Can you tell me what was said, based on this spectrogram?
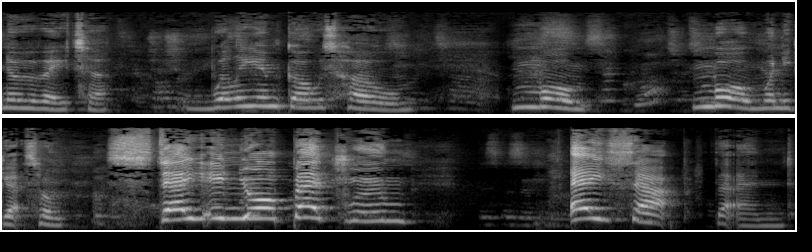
Narrator. William goes home. Mum, mum, when he gets home, stay in your bedroom ASAP. The end.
